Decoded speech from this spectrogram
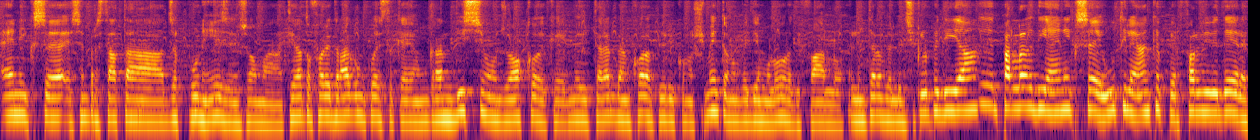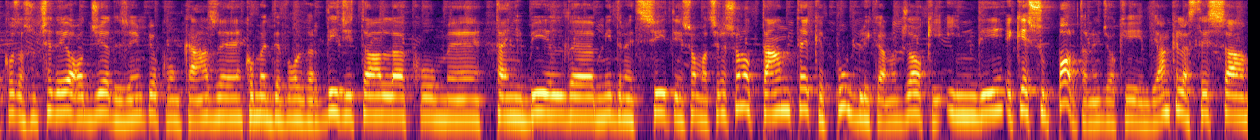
Enix è sempre stata giapponese insomma ha tirato fuori Dragon Quest che è un grandissimo gioco e che meriterebbe ancora più riconoscimento non vediamo l'ora di farlo all'interno dell'enciclopedia e parlare di Enix è utile anche per farvi vedere cosa succede oggi ad esempio con case come Devolver Digital come Tiny Build Midnight City insomma ce ne sono tante che pubblicano giochi indie e che supportano i giochi indie. Anche la stessa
